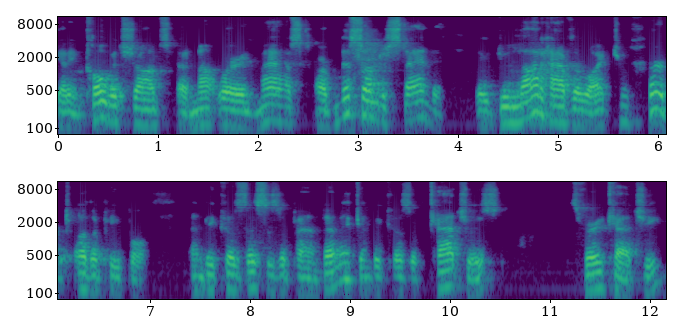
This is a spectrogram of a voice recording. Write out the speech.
getting COVID shots and not wearing masks are misunderstanding. They do not have the right to hurt other people. And because this is a pandemic and because it catches, it's very catchy,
